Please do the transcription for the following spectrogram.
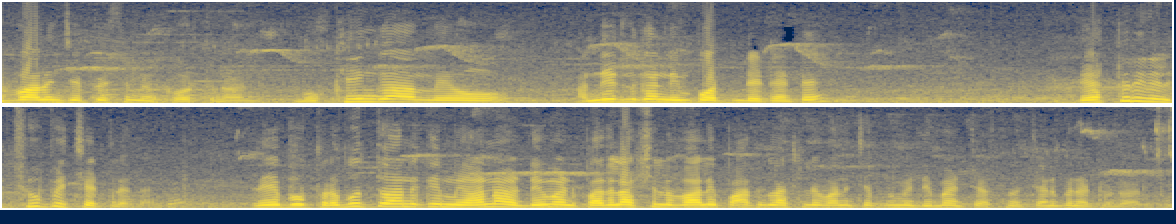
ఇవ్వాలని చెప్పేసి మేము కోరుతున్నాం ముఖ్యంగా మేము అన్నిటికన్నా ఇంపార్టెంట్ ఏంటంటే డెత్ని వీళ్ళు చూపించట్లేదండి రేపు ప్రభుత్వానికి మేము అన్న డిమాండ్ పది లక్షలు ఇవ్వాలి పాతిక లక్షలు ఇవ్వాలని చెప్పి మేము డిమాండ్ చేస్తున్నాం చనిపోయినటువంటి వారికి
